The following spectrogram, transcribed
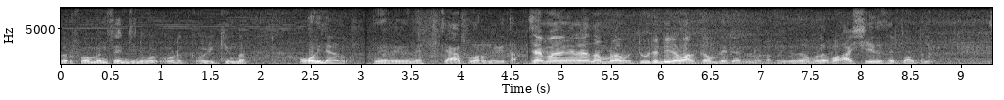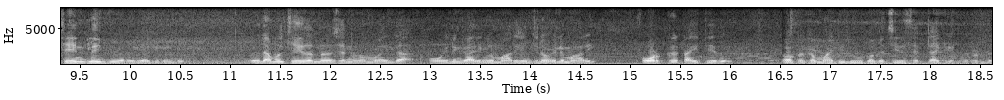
പെർഫോമൻസ് എഞ്ചിന് ഒഴിക്കുന്ന ഓയിലാണ് നേരെ ഇതിനെ ക്യാപ്പ് തുറന്ന് വീത്താം ചേട്ടാ അങ്ങനെ നമ്മളെ ടു ട്വന്റിയുടെ വർക്ക് കംപ്ലീറ്റ് ആയിട്ടുണ്ട് അപ്പോൾ ഇത് നമ്മൾ വാഷ് ചെയ്ത് സെറ്റാക്കി ചെയിൻ ക്ലീൻ ചെയ്ത് റെഡിയാക്കിയിട്ടുണ്ട് അപ്പോൾ ഇതിൽ നമ്മൾ ചെയ്തതെന്ന് വെച്ചാൽ നമ്മളതിന്റെ ഓയിലും കാര്യങ്ങളും മാറി എഞ്ചിൻ ഓയിൽ മാറി ഫോർക്ക് ടൈറ്റ് ചെയ്ത് ലോക്കൊക്കെ മാറ്റി ലൂബൊക്കെ ചെയ്ത് സെറ്റാക്കി എടുത്തിട്ടുണ്ട്.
